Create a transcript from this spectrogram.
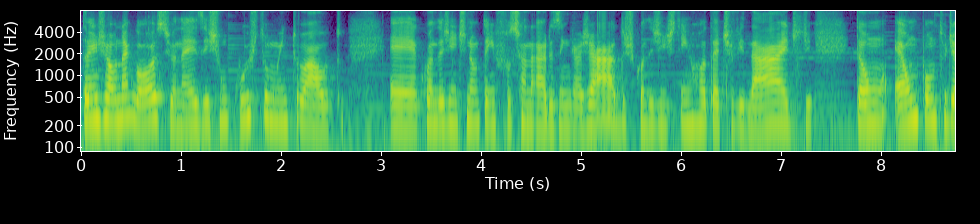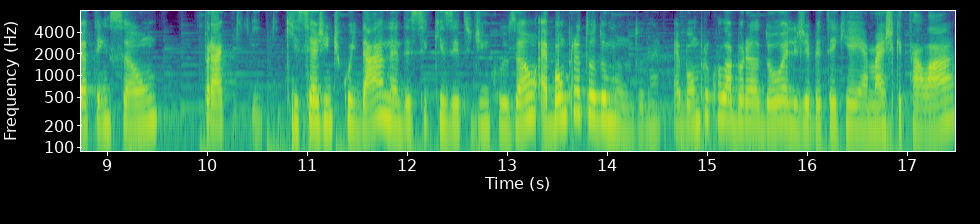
tange ao negócio, né? Existe um custo muito alto é, quando a gente não tem funcionários engajados, quando a gente tem rotatividade. Então, é um ponto de atenção para que, que, se a gente cuidar né, desse quesito de inclusão, é bom para todo mundo, né? É bom para o colaborador LGBTQIA+, que está lá,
